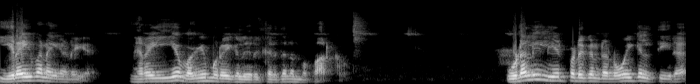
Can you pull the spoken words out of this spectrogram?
இறைவனை அடைய நிறைய வழிமுறைகள் இருக்கிறத நம்ம பார்க்கிறோம் உடலில் ஏற்படுகின்ற நோய்கள் தீர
